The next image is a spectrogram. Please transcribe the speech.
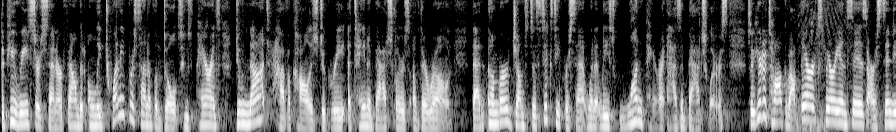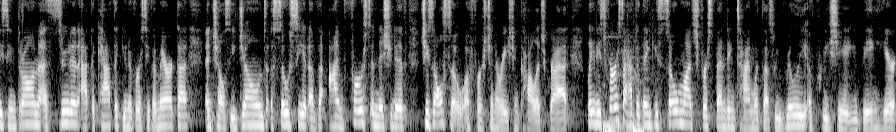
the Pew Research Center found that only 20% of adults whose parents do not have a college degree attain a bachelor's of their own. That number jumps to 60% when at least one parent has a bachelor's. So here to talk about their experiences are Cindy Cintron, a student at the Catholic University of America, and Chelsea Jones, associate of the I'm First initiative. She's also a first generation college grad. Ladies, first, I have to thank you so much for spending time with us. We really appreciate you being here.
